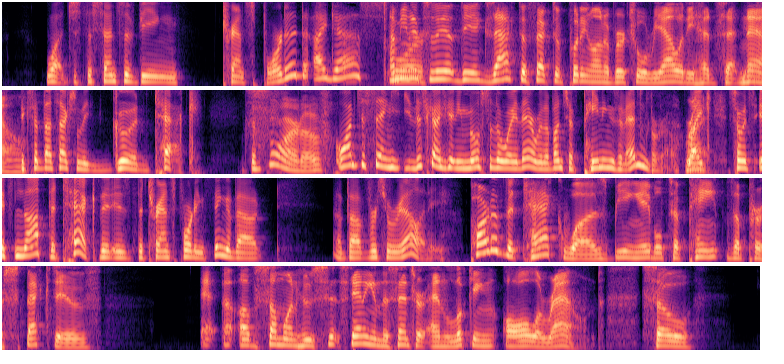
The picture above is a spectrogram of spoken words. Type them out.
what? Just the sense of being transported, I guess. I mean, Or- it's the the exact effect of putting on a virtual reality headset now. except that's actually good tech. Sort of. Well, I'm just saying this guy's getting most of the way there with a bunch of paintings of Edinburgh. Right. Like, so it's it's not the tech that is the transporting thing about about virtual reality. Part of the tech was being able to paint the perspective eh, of someone who's standing in the center and looking all around. So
